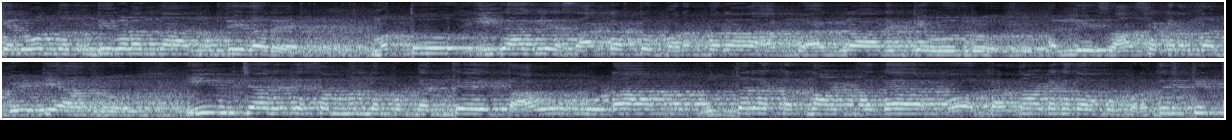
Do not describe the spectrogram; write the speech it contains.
ಕೆಲವೊಂದು ನುಡಿಗಳನ್ನು ನುಡಿದಿದ್ದಾರೆ. ಮತ್ತು ಈಗಾಗಲೇ ಸಾಕಷ್ಟು ಪರಪರ ಅಗ್- ಅಗ್ರಹಾರಕ್ಕೆ ಹೋದರು, ಅಲ್ಲಿ ಶಾಸಕರನ್ನ ಭೇಟಿಯಾದರು. ಈ ವಿಚಾರಕ್ಕೆ ಸಂಬಂಧಪಟ್ಟಂತೆ ತಾವು ಕೂಡ ಉತ್ತರ ಕರ್ನಾಟಕ, ಕರ್ನಾಟಕದ ಒಬ್ಬ ಪ್ರತಿಷ್ಠಿತ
